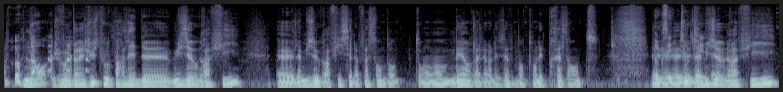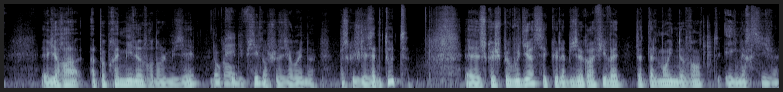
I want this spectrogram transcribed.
non, je voudrais juste vous parler de muséographie. Euh, la muséographie, c'est la façon dont on met en valeur les œuvres, dont on les présente. Euh, la muséographie, il y aura à peu près 1000 œuvres dans le musée, donc c'est difficile d'en choisir une, parce que je les aime toutes. Euh, ce que je peux vous dire, c'est que la muséographie va être totalement innovante et immersive.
